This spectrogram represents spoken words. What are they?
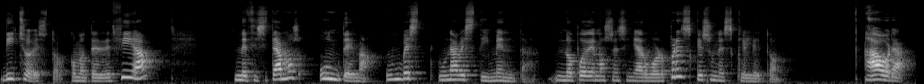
Dicho esto, como te decía, necesitamos un tema, una vestimenta. No podemos enseñar WordPress, que es un esqueleto. Ahora,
